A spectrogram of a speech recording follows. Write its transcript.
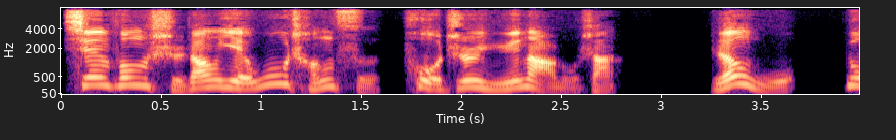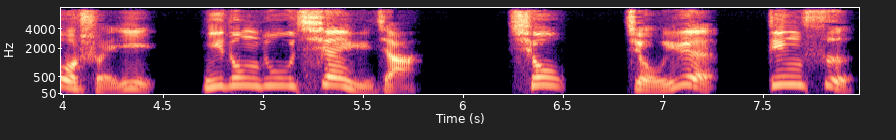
先锋使张掖乌城此破之于那鲁山。壬午，洛水邑，倪东都千余家。秋九月，丁巳。”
